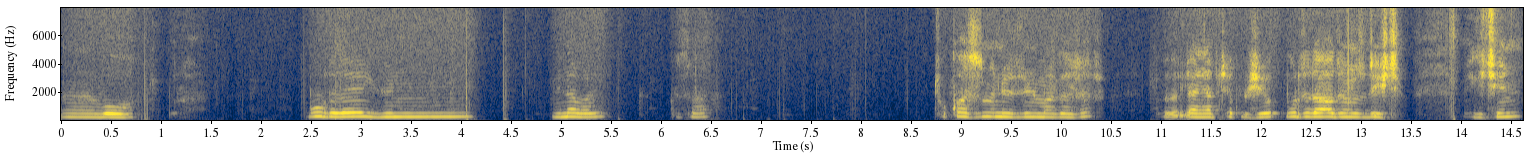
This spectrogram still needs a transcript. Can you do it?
Ee, bu. Burada da yün yüne var. Kısa. Çok aslında üzgünüm arkadaşlar. Ee, Yani yapacak bir şey yok. Burada da adımızı değiştirmek için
